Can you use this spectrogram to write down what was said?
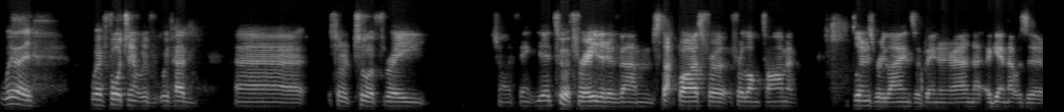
we're we're fortunate. We've we've had uh, sort of two or three. Trying to think, yeah, two or three that have um, stuck by us for for a long time, and Bloomsbury Lanes have been around. Again, that was a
